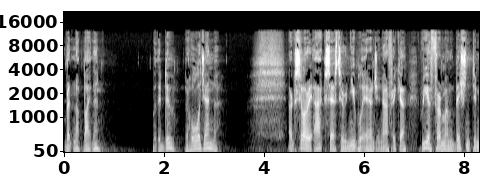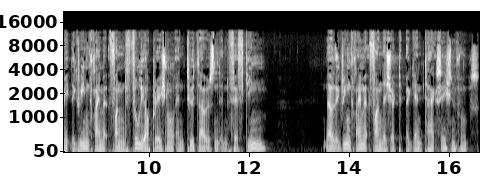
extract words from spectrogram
written up back then. But they do, their whole agenda accelerate access to renewable energy in Africa, reaffirm ambition to make the Green Climate Fund fully operational in 2015. Now, the Green Climate Fund is your, t- again, taxation, folks.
